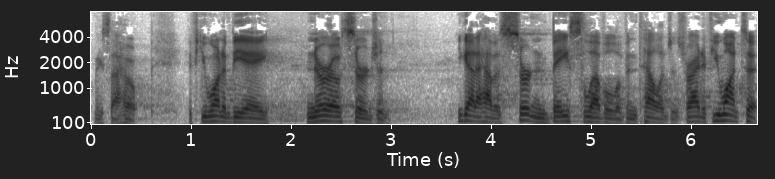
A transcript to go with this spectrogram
At least I hope. If you want to be a neurosurgeon, you got to have a certain base level of intelligence, right? If you want to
